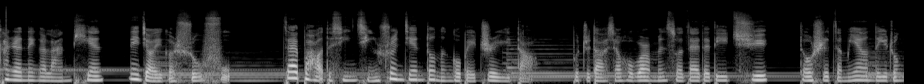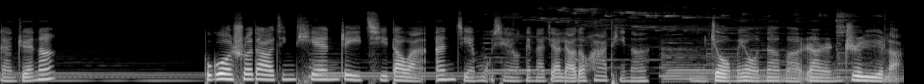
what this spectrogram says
看着那个蓝天，那叫一个舒服。再不好的心情，瞬间都能够被治愈到。不知道小伙伴们所在的地区都是怎么样的一种感觉呢？不过说到今天这一期到晚安节目，想要跟大家聊的话题呢，嗯，就没有那么让人治愈了。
